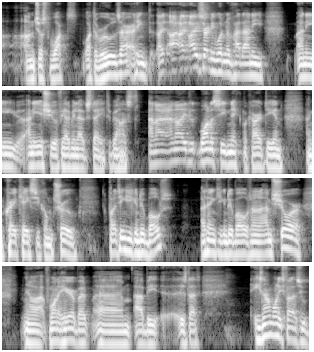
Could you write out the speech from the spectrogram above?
on just what what the rules are. I think I, I, I certainly wouldn't have had any any any issue if he had been allowed to stay, to be honest. And I and I want to see Nick McCarthy and and Craig Casey come true, but I think he can do both. I think he can do both, and I'm sure, you know, from what I hear about um, Alby, is that he's not one of these fellas who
